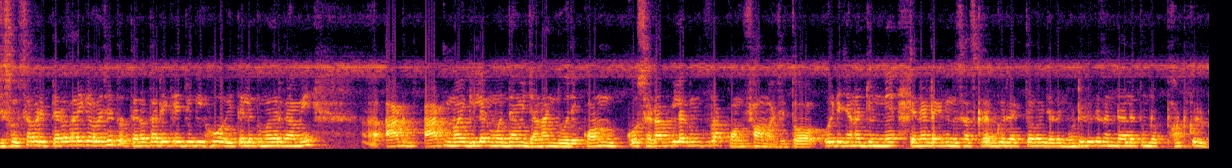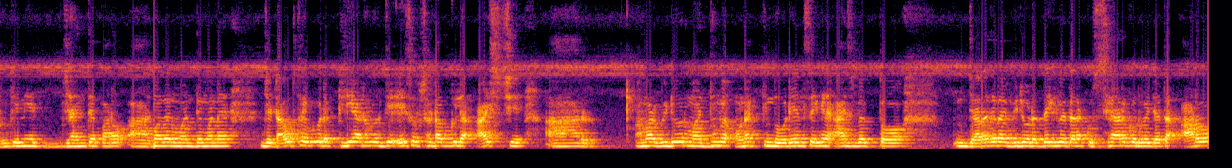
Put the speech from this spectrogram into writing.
যে শস্যাবাড়ি তেরো তারিখে হয়েছে, তো তেরো তারিখে যদি হয়, তাহলে তোমাদেরকে আমি আট আট, নয় গিলের মধ্যে আমি জানান দেবো যে কোন সেট আপগুলো কিন্তু পুরো কনফার্ম আছে। তো ওইটা জানার জন্য চ্যানেলটাকে কিন্তু সাবস্ক্রাইব করে রাখতে হবে, যাতে নোটিফিকেশনটা ডালে তোমরা ফট করে ঢুকে নিয়ে জানতে পারো। আর তোমাদের মধ্যে মানে যে ডাউট থাকবে, ওটা ক্লিয়ার হবে যে এইসব সেট আপগুলো আসছে। আর আমার ভিডিওর মাধ্যমে অনেক কিন্তু অডিয়েন্স এখানে আসবে। তো যারা যারা ভিডিওটা দেখবে তারা একটু শেয়ার করবে যাতে আরও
